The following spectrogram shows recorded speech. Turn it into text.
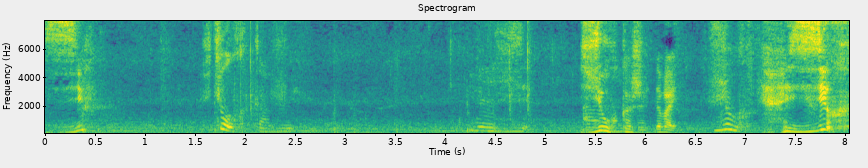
Зіх. Що скажи? Зюх кажи, давай. Жух. Зюх.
